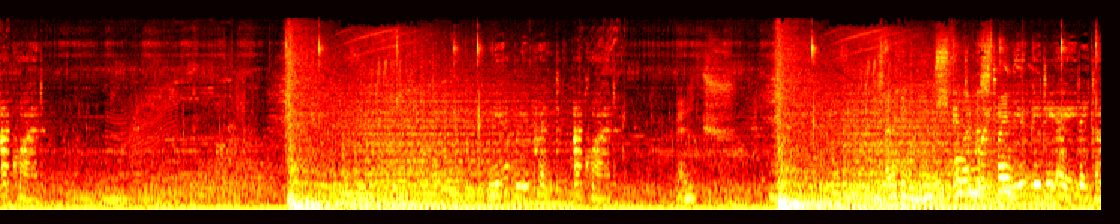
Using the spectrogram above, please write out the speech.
acquired. New blueprint acquired. Bench. Is anything useful in this thing? new PDA data.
